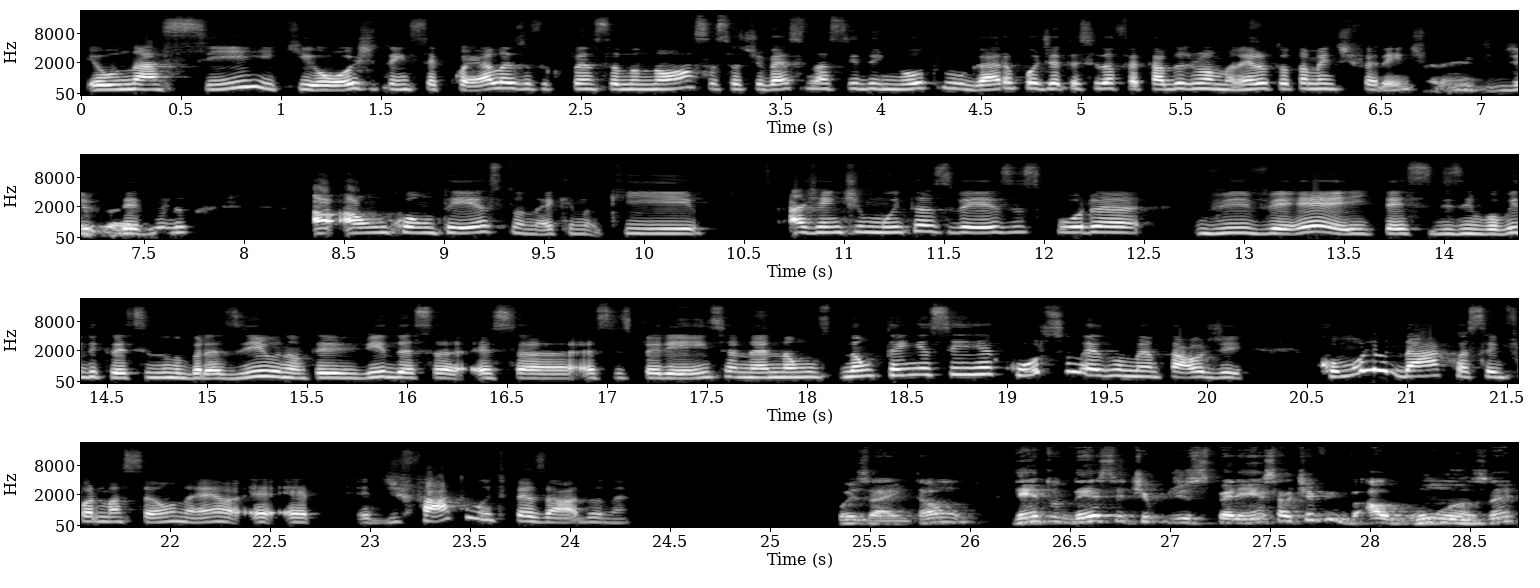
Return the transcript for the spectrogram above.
eu nasci e que hoje tem sequelas, eu fico pensando, nossa, se eu tivesse nascido em outro lugar, eu podia ter sido afetado de uma maneira totalmente diferente, é, de, devido a, a um contexto, né, que, que a gente muitas vezes, por uh, viver e ter se desenvolvido e crescido no Brasil não ter vivido essa, essa, essa experiência, né, não, não tem esse recurso mesmo mental de como lidar com essa informação, né, é, é, é de fato muito pesado, né. Pois é, então, dentro desse tipo de experiência, eu tive algumas, né,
